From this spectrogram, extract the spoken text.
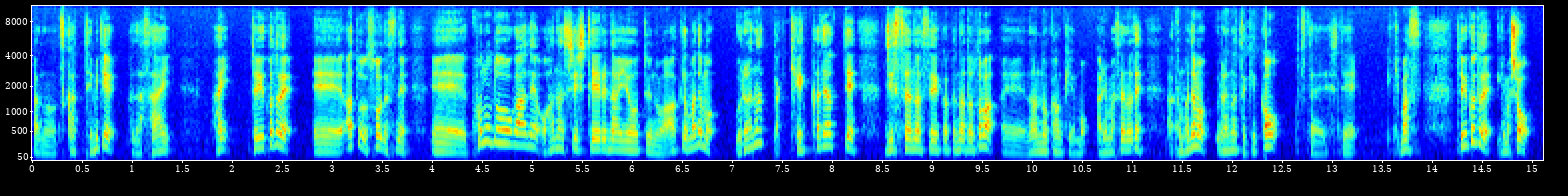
あの使ってみてくださいはい。ということで、えーあとそうですね、えーこの動画でお話ししている内容というのはあくまでも占った結果であって、実際の性格などとは、えー何の関係もありませんので、あくまでも占った結果をお伝えしていきます。ということで、いきましょう。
